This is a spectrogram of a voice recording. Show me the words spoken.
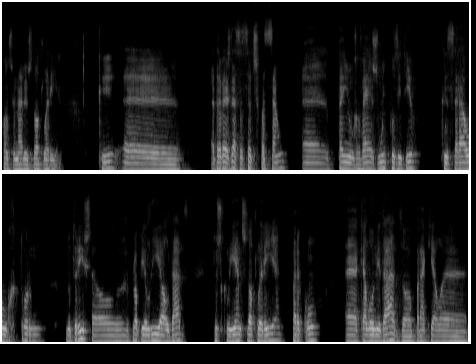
funcionários da hotelaria que, uh, através dessa satisfação, uh, tem um revés muito positivo, que será o retorno do turista ou a própria lealdade dos clientes da hotelaria para com uh, aquela unidade ou para aquela,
